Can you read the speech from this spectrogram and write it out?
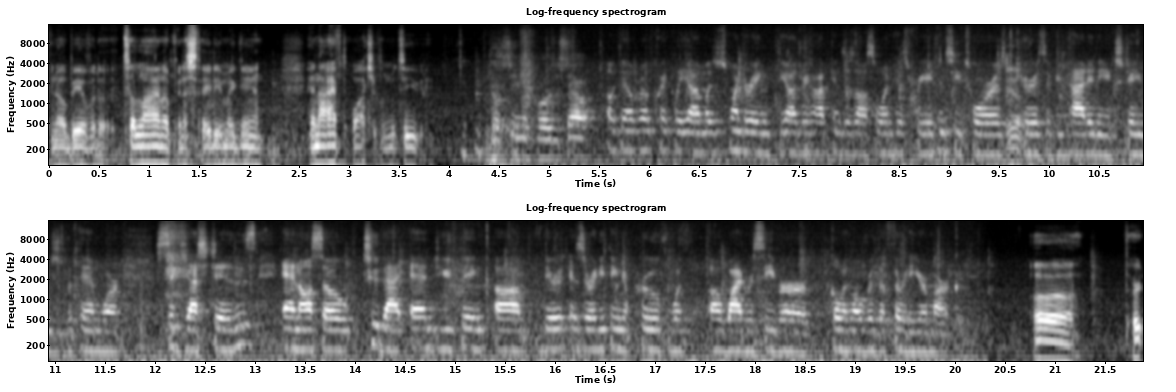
you know be able to, to line up in a stadium again, and I have to watch it from the TV. Josina, close us out. Odell, real quickly, um, I was just wondering, DeAndre Hopkins is also on his free agency tour. I was Yeah. curious if you've had any exchanges with him or suggestions. And also, to that end, do you think um, there is there anything to prove with a wide receiver going over the 30-year mark Uh, thir-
